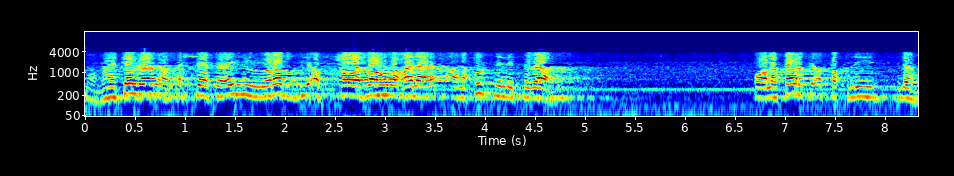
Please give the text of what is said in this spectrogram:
هكذا نعم. الشافعي يربي أصحابه على على حسن الاتباع وعلى ترك التقليد له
